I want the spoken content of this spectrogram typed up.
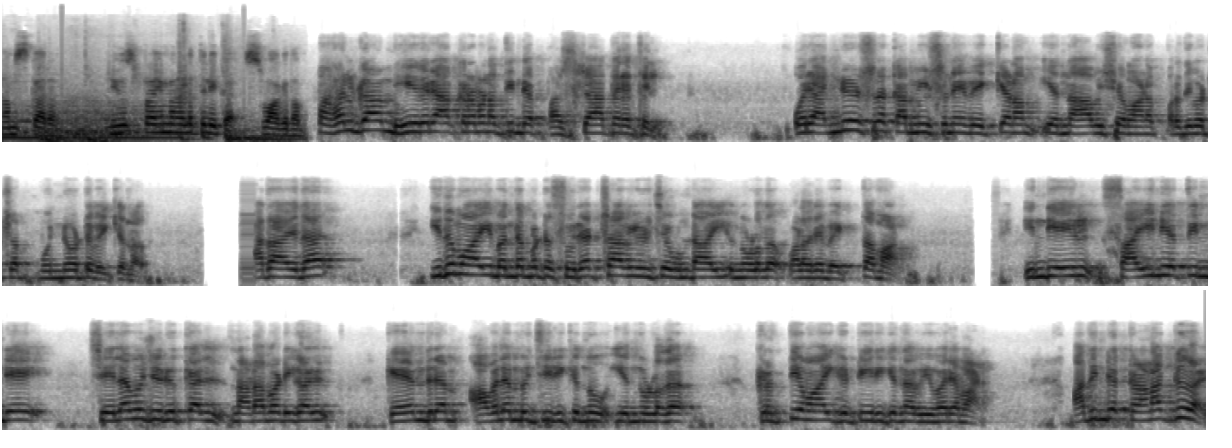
നമസ്കാരം. ന്യൂസ് പ്രൈം മലയാളത്തിലേക്ക് സ്വാഗതം. പഹൽഗാം ഭീകരാക്രമണത്തിന്റെ പശ്ചാത്തലത്തിൽ ഒരു അന്വേഷണ കമ്മീഷനെ വെക്കണം എന്ന ആവശ്യമാണ് പ്രതിപക്ഷം മുന്നോട്ട് വെക്കുന്നത്. അതായത് ഇതുമായി ബന്ധപ്പെട്ട് സുരക്ഷാ വീഴ്ച ഉണ്ടായി എന്നുള്ളത് വളരെ വ്യക്തമാണ്. ഇന്ത്യയിൽ സൈന്യത്തിന്റെ ചെലവ് ചുരുക്കൽ നടപടികൾ കേന്ദ്രം അവലംബിച്ചിരിക്കുന്നു എന്നുള്ളത് കൃത്യമായി കിട്ടിയിരിക്കുന്ന വിവരമാണ്. അതിന്റെ കണക്കുകൾ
